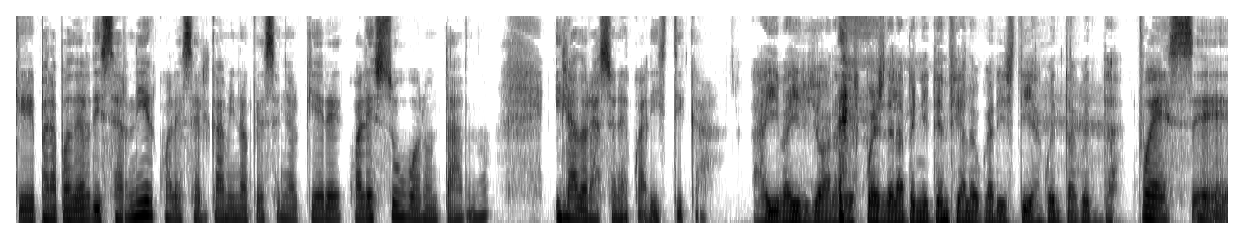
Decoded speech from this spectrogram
Que para poder discernir cuál es el camino que el Señor quiere, cuál es su voluntad, ¿no? Y la adoración eucarística. Ahí va a ir yo ahora después de la penitencia a la Eucaristía. Cuenta, cuenta. Pues eh,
